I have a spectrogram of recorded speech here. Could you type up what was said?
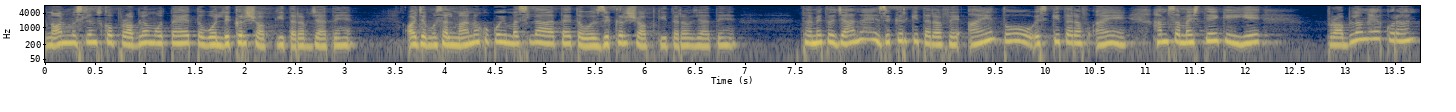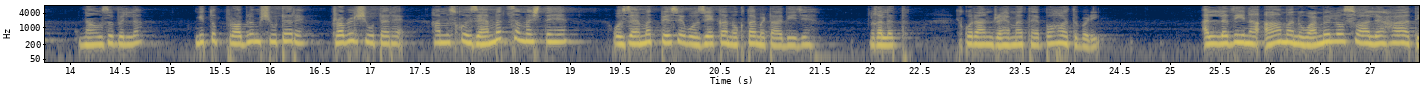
نان مسلمس کو پرابلم ہوتا ہے تو وہ لکر شاپ کی طرف جاتے ہیں اور جب مسلمانوں کو کوئی مسئلہ آتا ہے تو وہ ذکر شاپ کی طرف جاتے ہیں۔ تو ہمیں تو جانا ہے ذکر کی طرف ہے، آئیں تو اس کی طرف آئیں۔ ہم سمجھتے ہیں کہ یہ پرابلم ہے قرآن ناؤز باللہ۔ یہ تو پرابلم شوٹر ہے ٹربل شوٹر ہے۔ ہم اس کو زحمت سمجھتے ہیں۔ اس زحمت پہ سے وہ زے کا نقطہ مٹا دیجیے۔ غلط۔ قرآن رحمت ہے، بہت بڑی۔ الذین آمنوا وعملوا الصالحات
